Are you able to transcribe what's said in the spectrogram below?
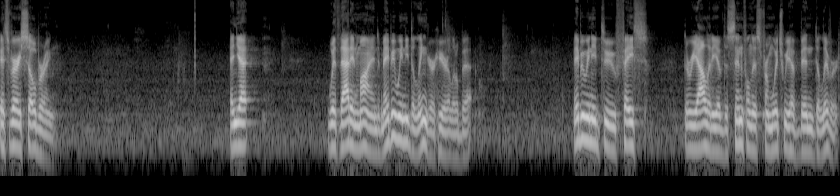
it's very sobering. And yet, with that in mind, maybe we need to linger here a little bit. Maybe we need to face the reality of the sinfulness from which we have been delivered.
